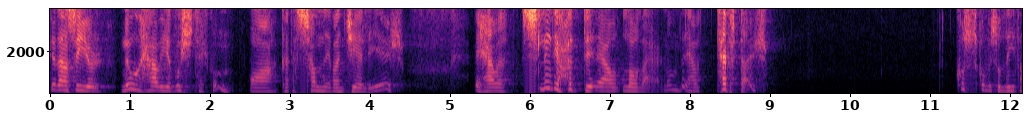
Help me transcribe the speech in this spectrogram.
Til det han sier, nu har vi vust tekken av hva det sanne evangeliet er. Jeg har slidig hødde av lovlæren, jeg har tept der. Hvordan skal vi så liva?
